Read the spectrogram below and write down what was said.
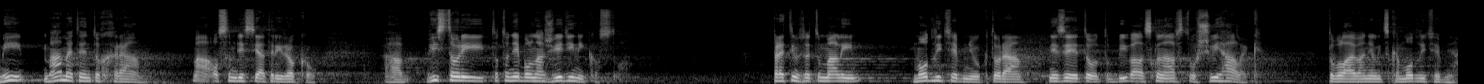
My máme tento chrám, má 83 rokov. A v histórii toto nebol náš jediný kostol. Predtým sme tu mali modlitebňu, ktorá, dnes je to, to bývalé sklenárstvo Švihálek. To bola evangelická modlitebňa.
